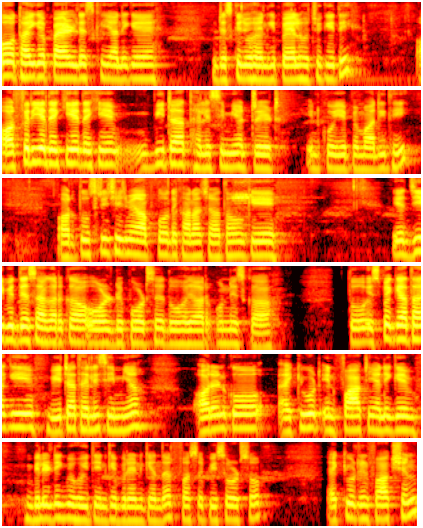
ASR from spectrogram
बोथ आई के पैल डिस्क यानी कि जिसके जो है इनकी पहल हो चुकी थी और फिर ये देखिए देखिए बीटा थैलीसीमिया ट्रेट इनको ये बीमारी थी और दूसरी चीज़ मैं आपको दिखाना चाहता हूँ कि ये जी विद्यासागर का ओल्ड रिपोर्ट से 2019 का तो इस पर क्या था कि बीटा थैलीसीमिया और इनको एक्यूट इन्फाक्ट यानी कि ब्लीडिंग भी हुई थी इनके ब्रेन के अंदर first episodes of acute infarction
